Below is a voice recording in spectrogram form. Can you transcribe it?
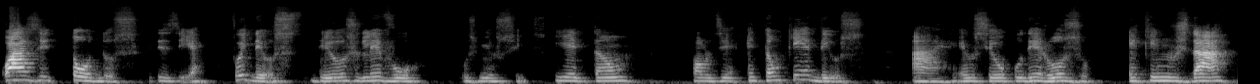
quase todos dizia foi Deus. Deus levou os meus filhos. E então Paulo dizia então quem é Deus? Ah é o Senhor poderoso é quem nos dá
